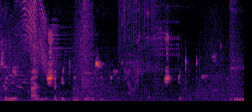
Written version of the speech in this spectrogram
Les amis, fin du chapitre 12 et puis chapitre 13.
